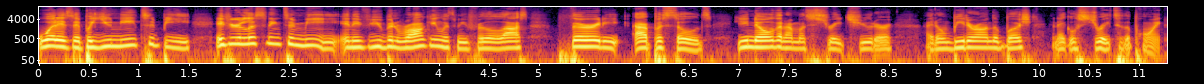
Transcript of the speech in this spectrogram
What is it? But you need to be, if you're listening to me and if you've been rocking with me for the last 30 episodes, you know that I'm a straight shooter. I don't beat around the bush and I go straight to the point.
